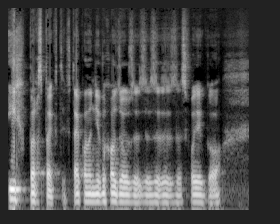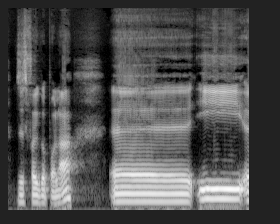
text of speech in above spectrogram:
ich perspektyw. Tak? One nie wychodzą ze, ze, ze, swojego, ze swojego pola. E, I, e,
